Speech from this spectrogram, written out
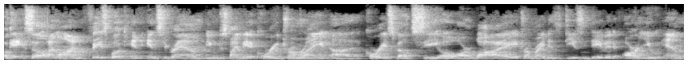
Okay, so I'm on Facebook and Instagram. You can just find me at Cory Drumright. Uh, Cory is spelled C O R Y. Drumright is D as in David, R U M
